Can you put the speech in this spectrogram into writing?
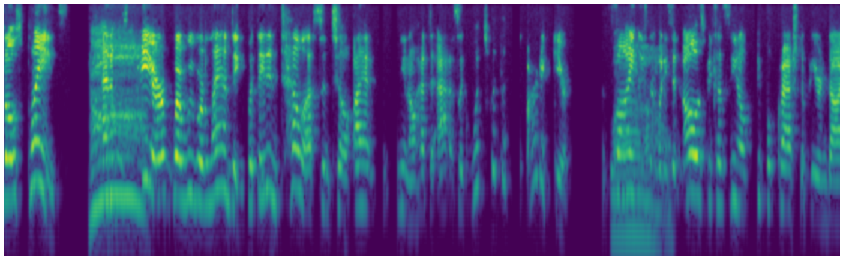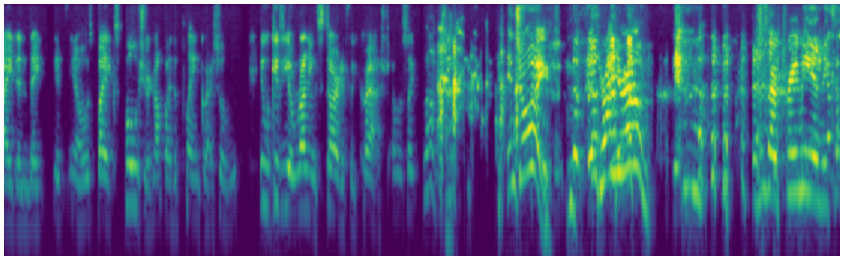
those planes, and it was here where we were landing, but they didn't tell us until I had, you know, had to ask, like, what's with the Arctic gear? Finally, somebody said, "Oh, it's because you know people crashed up here and died, and they, it, you know, it was by exposure, not by the plane crash. So it would give you a running start if we crashed." I was like, "Well, Enjoy. You're on your own. this is our premium, eco-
